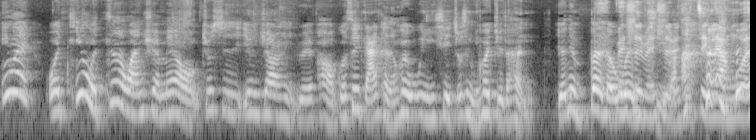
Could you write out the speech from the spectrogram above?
因为我因为我真的完全没有就是用这样约炮过，所以等下可能会问一些就是你会觉得很有点笨的问题。没事没事没事，尽量问。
